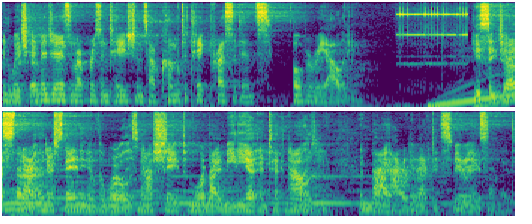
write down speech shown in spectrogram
in which images and representations have come to take precedence over reality. He suggests that our understanding of the world is now shaped more by media and technology than by our direct experience of it.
